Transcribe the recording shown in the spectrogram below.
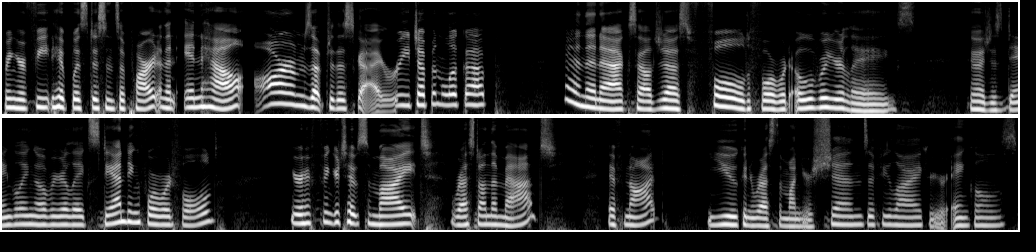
Bring your feet hip width distance apart and then inhale, arms up to the sky. Reach up and look up. And then exhale, just fold forward over your legs. Good, just dangling over your legs, standing forward fold. Your fingertips might rest on the mat. If not, you can rest them on your shins if you like, or your ankles.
